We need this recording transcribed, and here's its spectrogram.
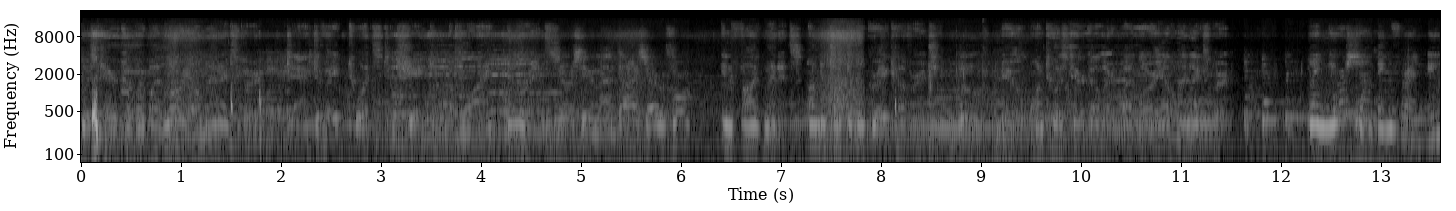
Twist Hair Color by L'Oreal Men Expert. To activate, twist, shake, apply, and rinse. Never seen a man dye his hair before? In five minutes, undetectable gray coverage. Boom. New One Twist Hair Color by L'Oreal Men Expert. When you're shopping for a new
